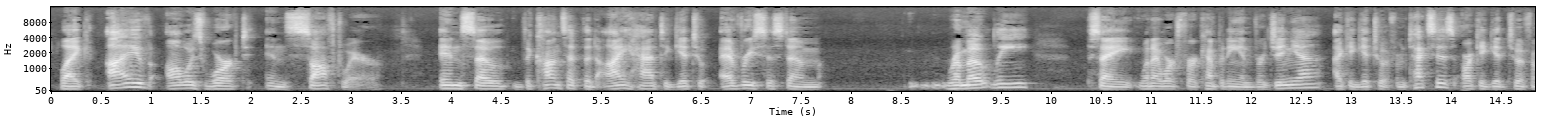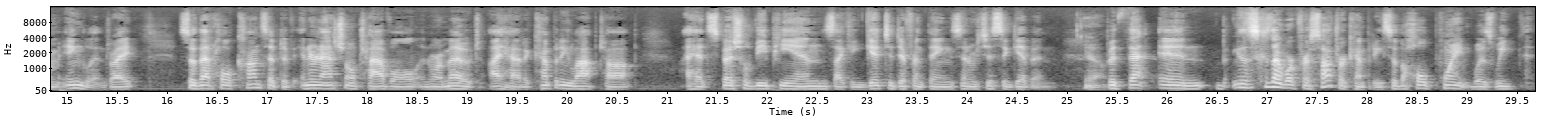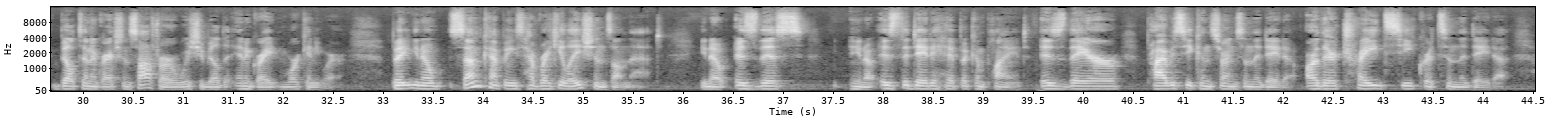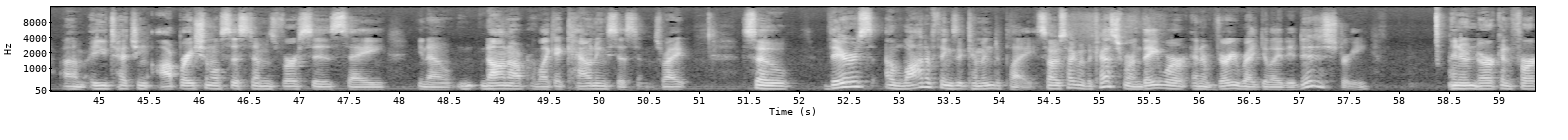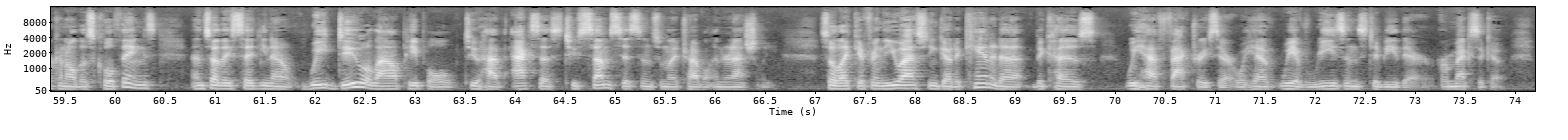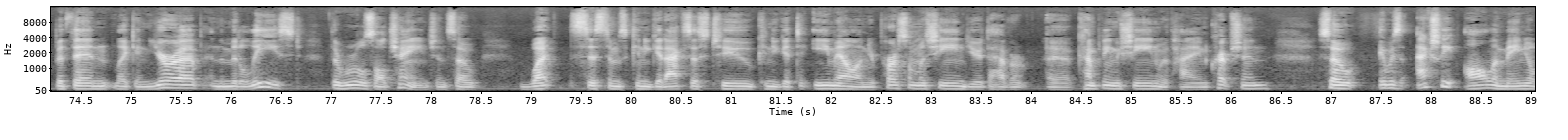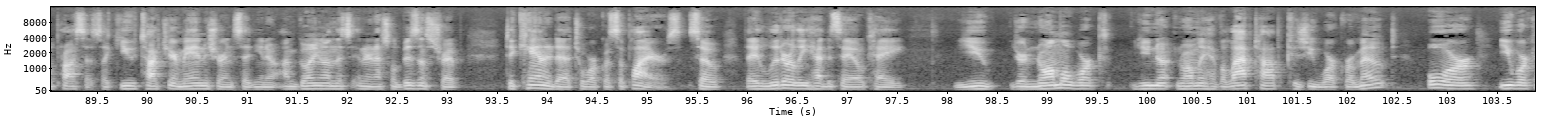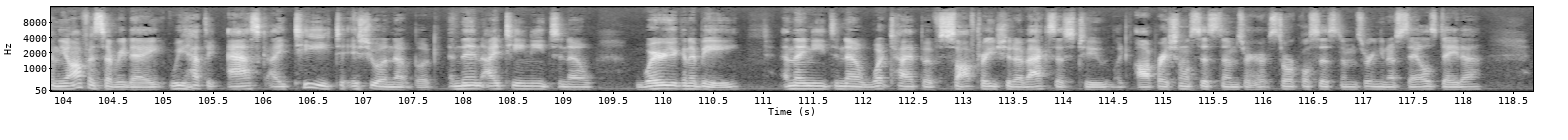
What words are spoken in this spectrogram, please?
Like, I've always worked in software. And so the concept that I had to get to every system remotely say when I worked for a company in Virginia, I could get to it from Texas or I could get to it from England, right? So that whole concept of international travel and remote, I had a company laptop, I had special VPNs, I could get to different things, and it was just a given. Yeah. But that and this because I work for a software company, so the whole point was we built integration software. We should be able to integrate and work anywhere. But you know, some companies have regulations on that. You know, is this you know, is the data HIPAA compliant? Is there privacy concerns in the data? Are there trade secrets in the data? Um, are you touching operational systems versus, say, you know, non like accounting systems, right? So there's a lot of things that come into play. So I was talking with a customer, and they were in a very regulated industry, you know, NERC and FERC and all those cool things. And so they said, you know, we do allow people to have access to some systems when they travel internationally. So like if you're in the US and you go to Canada because we have factories there, we have we have reasons to be there, or Mexico. But then like in Europe and the Middle East, the rules all change. And so what systems can you get access to? Can you get to email on your personal machine? Do you have to have a, a company machine with high encryption? So it was actually all a manual process. Like you talked to your manager and said, you know, I'm going on this international business trip to Canada to work with suppliers. So they literally had to say, okay, you your normal work you no, normally have a laptop because you work remote or you work in the office every day we have to ask IT to issue a notebook and then IT needs to know where you're going to be and they need to know what type of software you should have access to, like operational systems or historical systems or you know sales data.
